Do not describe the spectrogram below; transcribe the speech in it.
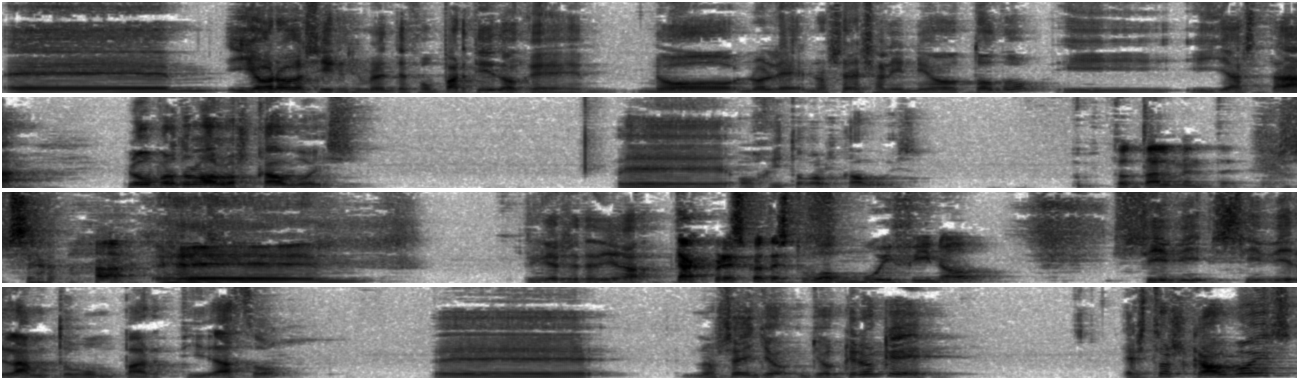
Eh, y yo creo que sí, que simplemente fue un partido que no, no, le- no se les alineó todo y, y ya está. Luego, por otro lado, los Cowboys. Eh, ojito con los Cowboys. Totalmente. O sea, Eh, ¿Qué quieres que te diga? Dak Prescott estuvo muy fino. CD, CD Lamb tuvo un partidazo. Eh, no sé, yo, yo creo que estos Cowboys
